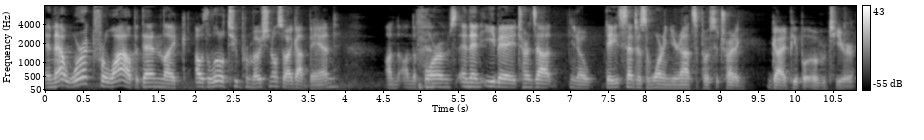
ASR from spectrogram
And that worked for a while. But then like I was a little too promotional, so I got banned on on the forums. And then eBay turns out, you know, they sent us a warning: you're not supposed to try to guide people over to your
